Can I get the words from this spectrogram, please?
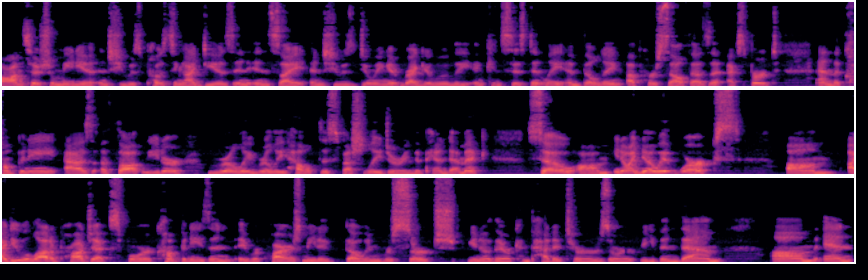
on social media and she was posting ideas and insight and she was doing it regularly and consistently and building up herself as an expert and the company as a thought leader really, really helped, especially during the pandemic. So, um, you know, I know it works. Um, I do a lot of projects for companies and it requires me to go and research, you know, their competitors or even them. Um, and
